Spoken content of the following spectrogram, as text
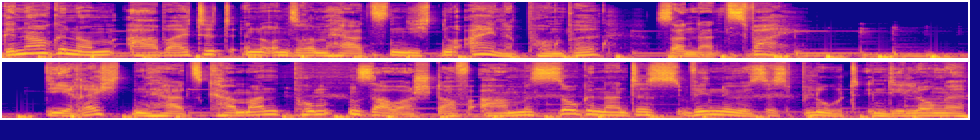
Genau genommen arbeitet in unserem Herzen nicht nur eine Pumpe, sondern zwei. Die rechten Herzkammern pumpen sauerstoffarmes, sogenanntes venöses Blut in die Lunge,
